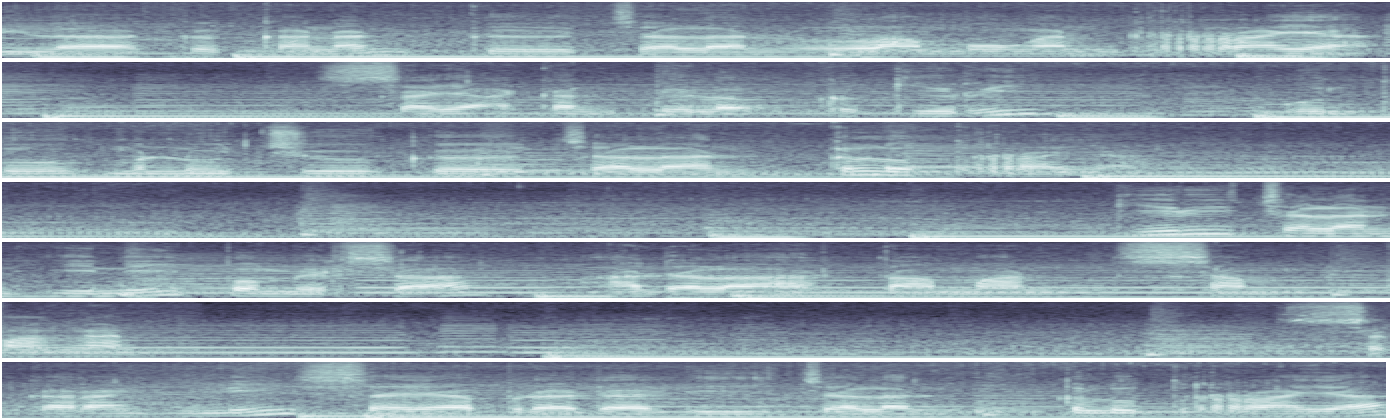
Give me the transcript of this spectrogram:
bila ke kanan ke Jalan Lamongan Raya, saya akan belok ke kiri untuk menuju ke Jalan Kelut Raya. Kiri jalan ini pemirsa adalah Taman Sampangan. Sekarang ini saya berada di Jalan Kelut Raya.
